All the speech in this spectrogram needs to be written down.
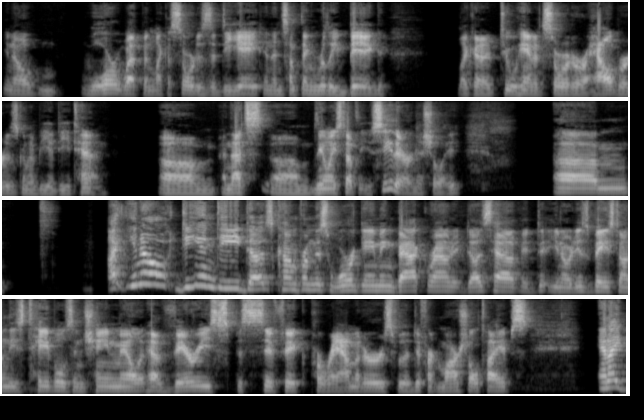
you know, war weapon like a sword is a d8 and then something really big like a two-handed sword or a halberd is going to be a d10 um, and that's um, the only stuff that you see there initially um, I, you know, D and D does come from this wargaming background. It does have it. You know, it is based on these tables and chainmail that have very specific parameters for the different martial types. And I,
